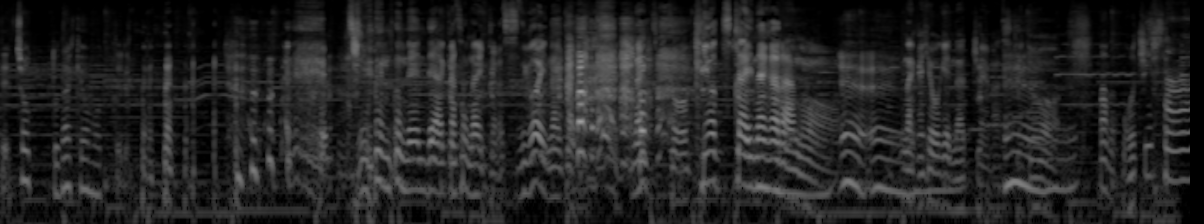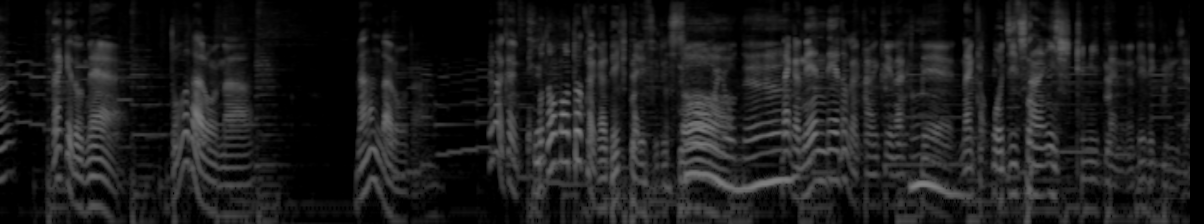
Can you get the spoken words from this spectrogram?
てちょっとだけ思ってる 自分の年齢明かさないからすごいなんか なんかこう気を使いながらのええええなんか表現になっちゃいますけど、ええまあ、おじさんだけどねどうだろうな。なんだろうな。やっぱ子供とかができたりするとそうよね。なんか年齢とか関係なくて、うん。なんかおじさん意識みたいのが出てくるんじゃない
